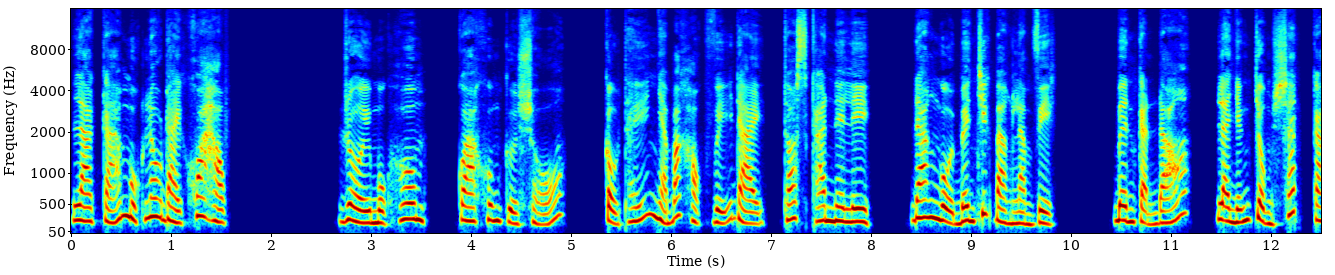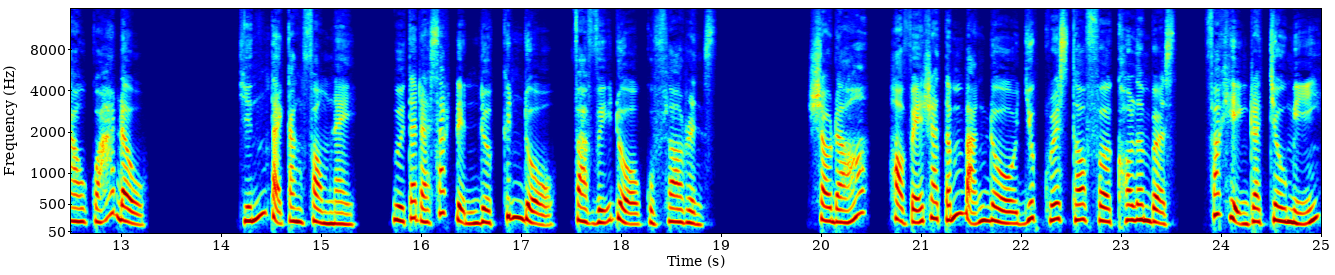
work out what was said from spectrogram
là cả một lâu đài khoa học Rồi một hôm, qua khung cửa sổ, cậu thấy nhà bác học vĩ đại Toscanelli đang ngồi bên chiếc bàn làm việc. Bên cạnh đó là những chồng sách cao quá đầu. Chính tại căn phòng này, người ta đã xác định được kinh độ và vĩ độ của Florence. Sau đó, họ vẽ ra tấm bản đồ giúp Christopher Columbus phát hiện ra châu Mỹ.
